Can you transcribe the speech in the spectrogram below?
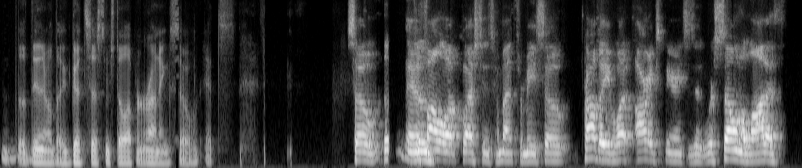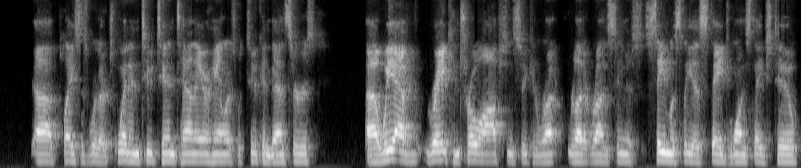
the you know the good system still up and running. So it's so and so, follow up questions come out for me. So probably what our experience is, is we're selling a lot of uh, places where they're twinning two 10 ton air handlers with two condensers. Uh, we have great control options so you can run, let it run seamless, seamlessly as stage one, stage two.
